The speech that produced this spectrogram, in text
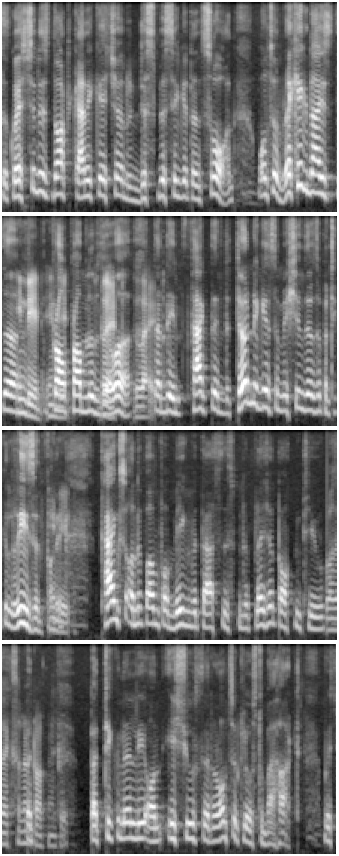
The question is not caricature and dismissing it and so on. Also recognize the Indeed, pro- indeed. problems there were. right. That the, in fact, that the turn against the machine, there was a particular reason for Indeed. it. Thanks, Anupam, for being with us. It's been a pleasure talking to you. It was excellent talking to you. particularly on issues that are also close to my heart, which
